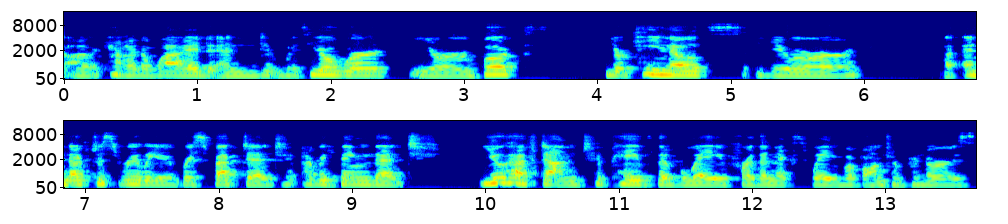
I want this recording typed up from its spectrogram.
uh, Canada Wide and with your work, your books, your keynotes, your, and I've just really respected everything that you have done to pave the way for the next wave of entrepreneurs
